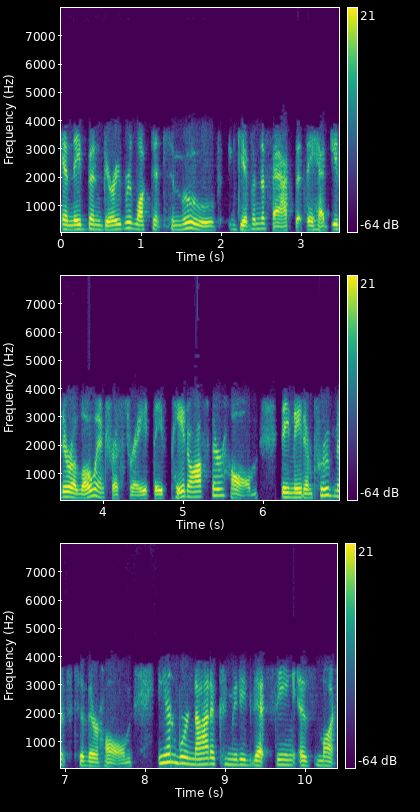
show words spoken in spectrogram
and they've been very reluctant to move given the fact that they had either a low interest rate, they've paid off their home, they made improvements to their home, and we're not a community that's seeing as much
